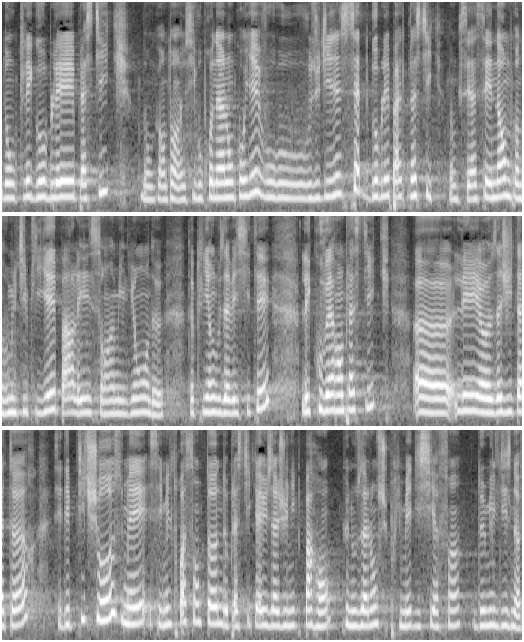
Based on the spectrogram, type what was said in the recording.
donc les gobelets plastiques. Donc, si vous prenez un long courrier, vous, utilisez 7 gobelets plastiques. Donc, c'est assez énorme quand vous multipliez par les 101 millions de, clients que vous avez cités. Les couverts en plastique, les agitateurs. C'est des petites choses, mais c'est 1300 tonnes de plastique à usage unique par an que nous allons supprimer d'ici à fin 2019.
